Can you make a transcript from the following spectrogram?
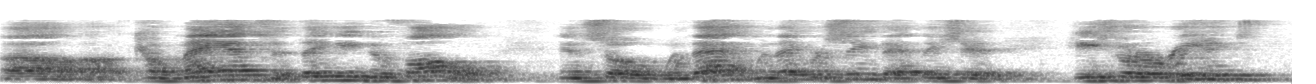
uh, commands that they need to follow. And so when that when they received that, they said, He's going to read it,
